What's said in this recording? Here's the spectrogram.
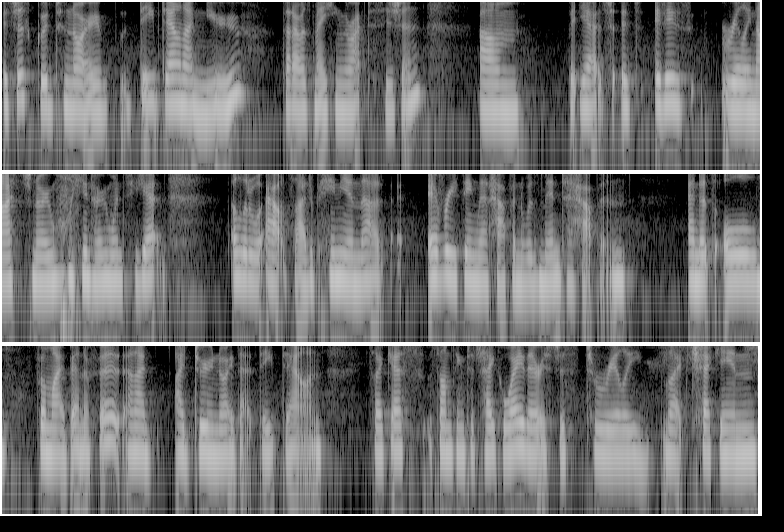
it's just good to know deep down I knew that I was making the right decision. Um, but yeah, it's, it's it is really nice to know you know once you get a little outside opinion that everything that happened was meant to happen and it's all for my benefit and I I do know that deep down. So I guess something to take away there is just to really like check in,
